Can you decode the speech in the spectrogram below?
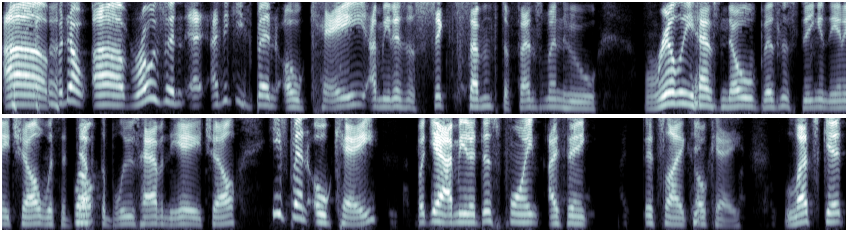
Uh, but no, uh, Rosen, I- I think he's been okay. I mean, as a sixth, seventh defenseman who really has no business being in the NHL with the depth Well- the Blues have in the AHL, he's been okay. But yeah, I mean, at this point, I think it's like, okay, let's get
